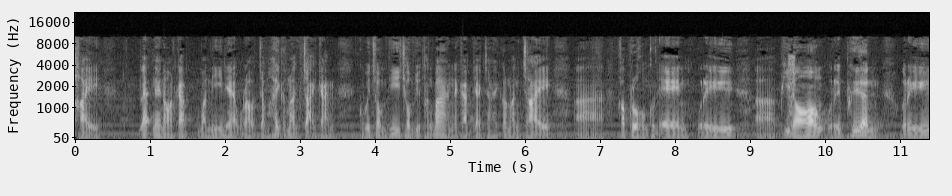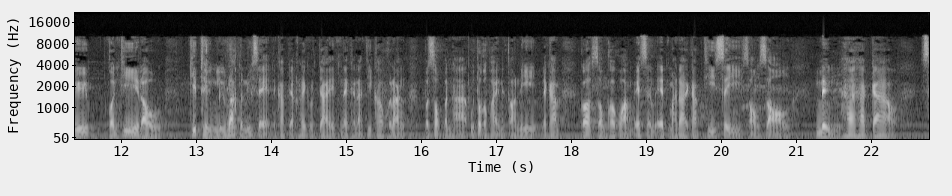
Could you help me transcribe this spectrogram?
ภัย และแน่นอนครับวันนี้เนี่ยเราจะมาให้กำลังใจกัน คุณผู้ชมที่ชมอยู่ทางบ้านนะครับ อยากจะให้กำลังใจครอบครัวของคุณเอง หรืออพี่น้องหรือเพื่อน หรือคนที่เราคิดถึงหรือรักเป็นพิเศษนะครับอยากให้กำลังใจในขณะที่เขากำลังประสบปัญหาอุทกภัยในตอนนี้นะครับก็ส่งข้อความ SMS มาได้ครับที่ 422 1559 422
